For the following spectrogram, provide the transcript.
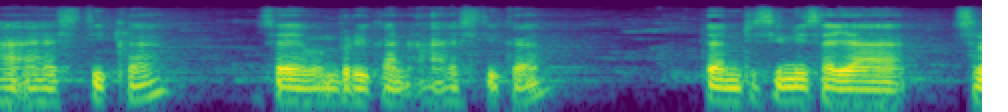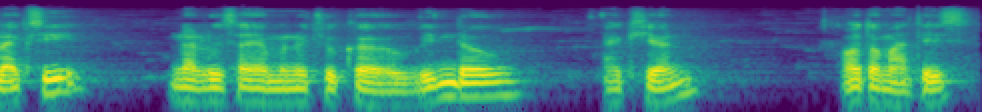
AS3, saya memberikan AS3 dan di sini saya seleksi lalu saya menuju ke window action otomatis.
